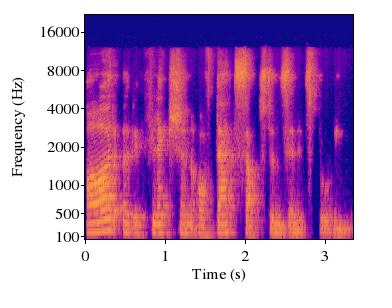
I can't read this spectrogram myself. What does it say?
are a reflection of that substance and its proving.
